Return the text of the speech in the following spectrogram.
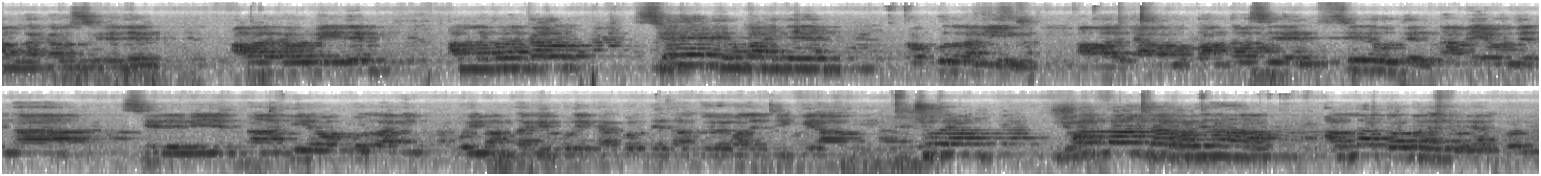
আল্লাহ কারও ছেড়ে দেন, আবার কারও মেয়ে দেন, আল্লাহ তাআলা কারও ছেলে মেয়ে উপায় দেন। রব্বুল আলামিন আমার এমন বান্দা আছে ছেলে ওদের না মেয়ে ওদের না। ছেলে মেয়ে না দিয়ে রব্বুল আলামিন ওই বান্দাকে পরীক্ষা করতে চান করে বলে ঠিক কিনা? সুতরাং সন্তান যার হবে না। আল্লাহ দরবারে ফরিয়াদ করবেন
